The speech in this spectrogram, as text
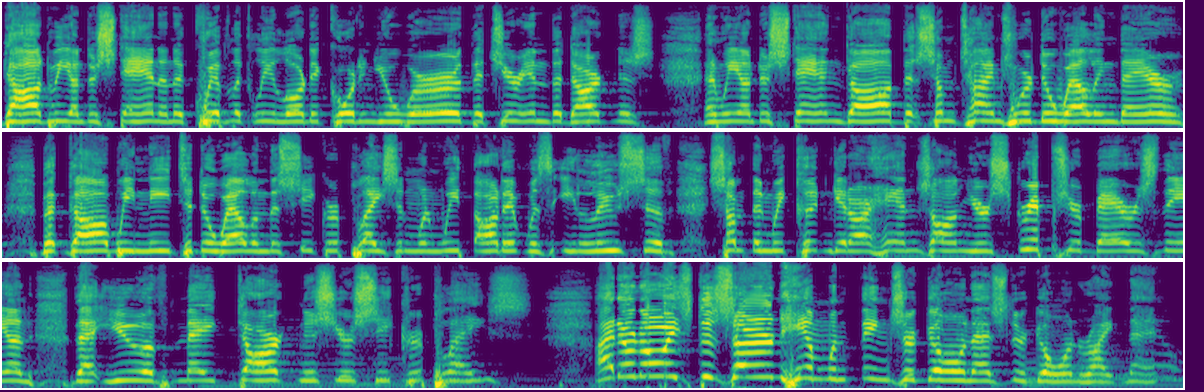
God, we understand unequivocally, Lord, according to your word, that you're in the darkness. And we understand, God, that sometimes we're dwelling there. But God, we need to dwell in the secret place. And when we thought it was elusive, something we couldn't get our hands on, your scripture bears then that you have made darkness your secret place. I don't always discern Him when things are going as they're going right now.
